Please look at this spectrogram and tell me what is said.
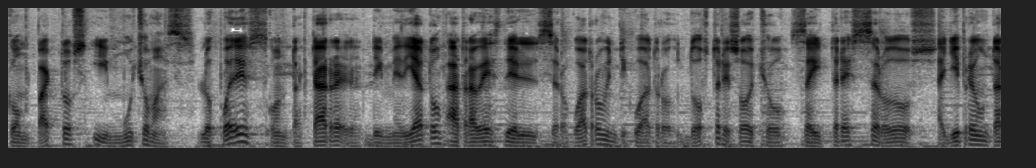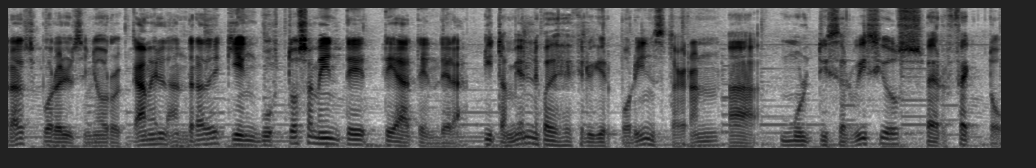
compactos y mucho más. Los puedes contactar de inmediato a través del 0424-238-6302. Allí preguntarás por el señor Camel Andrade, quien gustosamente te atenderá. Y también le puedes escribir por Instagram a Multiservicios Perfecto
